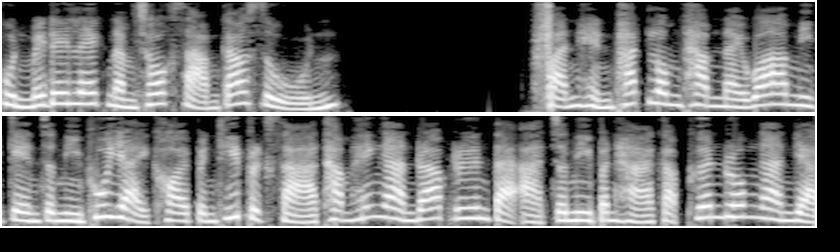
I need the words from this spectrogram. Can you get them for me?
คุณไม่ได้เลขนำโชค 390 ฝันเห็นพัดลมทำในว่ามีเกณฑ์จะมีผู้ใหญ่คอยเป็นที่ปรึกษาทำให้งานราบรื่น แต่อาจจะมีปัญหากับเพื่อนร่วมงานอย่า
